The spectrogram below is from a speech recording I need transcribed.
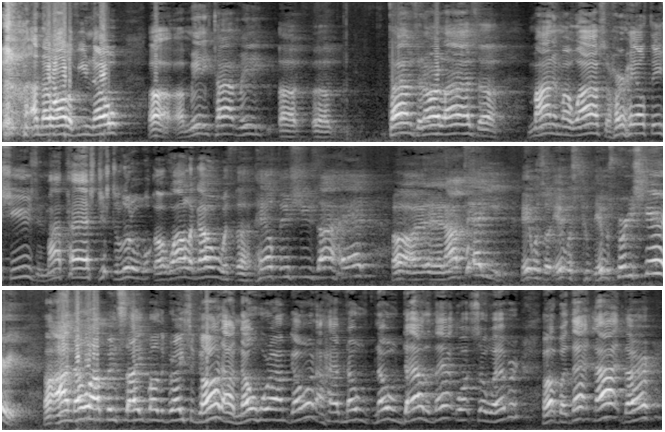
I know all of you know uh, uh, many times, many times in our lives, uh, mine and my wife's, or her health issues, and my past just a little a while ago with the health issues I had. Uh, and I tell you, it was it was it was pretty scary. Uh, I know I've been saved by the grace of God. I know where I'm going. I have no no doubt of that whatsoever. Uh, but that night there,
